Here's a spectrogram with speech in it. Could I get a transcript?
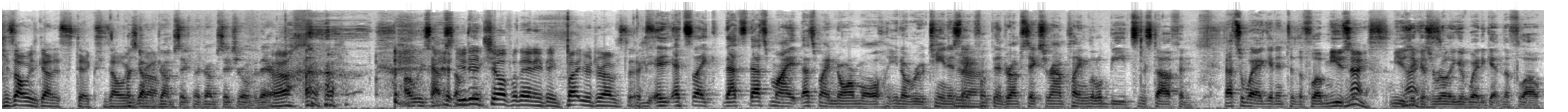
He's always got his sticks. He's always got my drumsticks. My drumsticks are over there. I always have something. You didn't show up with anything but your drumsticks. It's like that's that's my that's my normal you know routine is Yeah. like flipping the drumsticks around playing little beats and stuff and that's the way I get into the flow. Music. Nice, music is a really good way to get in the flow.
